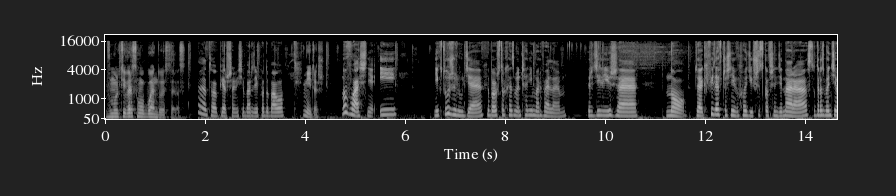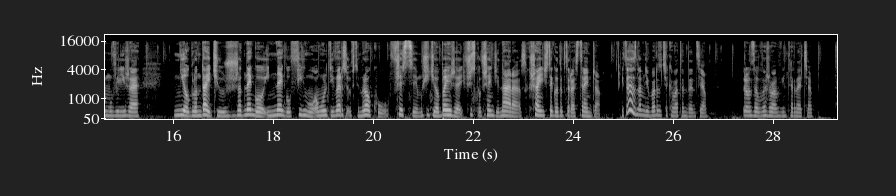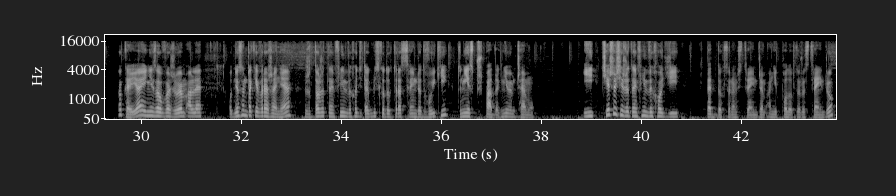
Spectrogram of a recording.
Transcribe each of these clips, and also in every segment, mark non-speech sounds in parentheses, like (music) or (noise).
W multiversum obłędu jest teraz. No, to pierwsze mi się bardziej podobało. Mi też. No właśnie, i niektórzy ludzie, chyba już trochę zmęczeni Marvelem, twierdzili, że no, to jak chwilę wcześniej wychodzi wszystko wszędzie naraz, to teraz będziemy mówili, że nie oglądajcie już żadnego innego filmu o multiversum w tym roku. Wszyscy musicie obejrzeć wszystko wszędzie naraz, chrzanić tego doktora Strange'a. I to jest dla mnie bardzo ciekawa tendencja, którą zauważyłam w internecie. Okej, ja jej nie zauważyłem, ale odniosłem takie wrażenie, że to, że ten film wychodzi tak blisko Doktora Strange'a dwójki, to nie jest przypadek, nie wiem czemu. I cieszę się, że ten film wychodzi przed Doktorem Strange'em, a nie po Doktorze Strange'u,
